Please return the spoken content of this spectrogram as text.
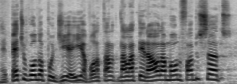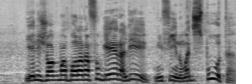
Repete o gol do Apodi aí, a bola tá na lateral na mão do Fábio Santos. E ele joga uma bola na fogueira ali, enfim, numa disputa.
